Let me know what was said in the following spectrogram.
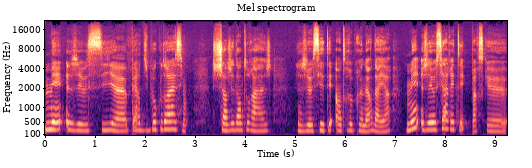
mais j'ai aussi euh, perdu beaucoup de relations, changé d'entourage, j'ai aussi été entrepreneur d'ailleurs, mais j'ai aussi arrêté parce que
